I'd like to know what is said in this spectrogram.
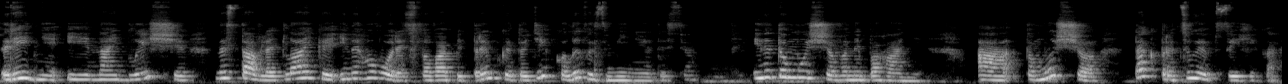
Рідні і найближчі не ставлять лайки і не говорять слова підтримки тоді, коли ви змінюєтеся. І не тому, що вони погані, а тому, що так працює психіка,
